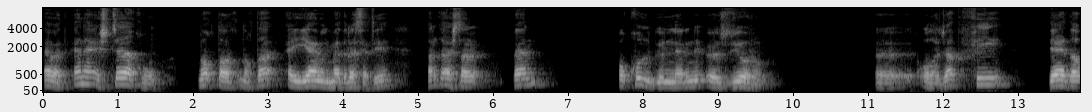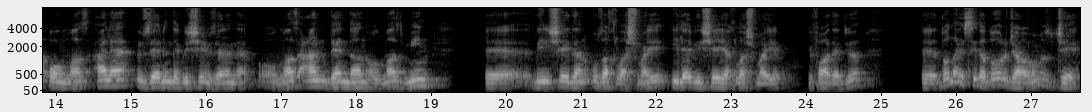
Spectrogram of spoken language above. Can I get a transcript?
Evet. Ene eşteku nokta nokta eyyamil medreseti. Arkadaşlar ben okul günlerini özlüyorum ee, olacak. Fi de de olmaz. Ale üzerinde bir şey üzerinde olmaz. An dendan olmaz. Min e, bir şeyden uzaklaşmayı ile bir şeye yaklaşmayı ifade ediyor. E, dolayısıyla doğru cevabımız C.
